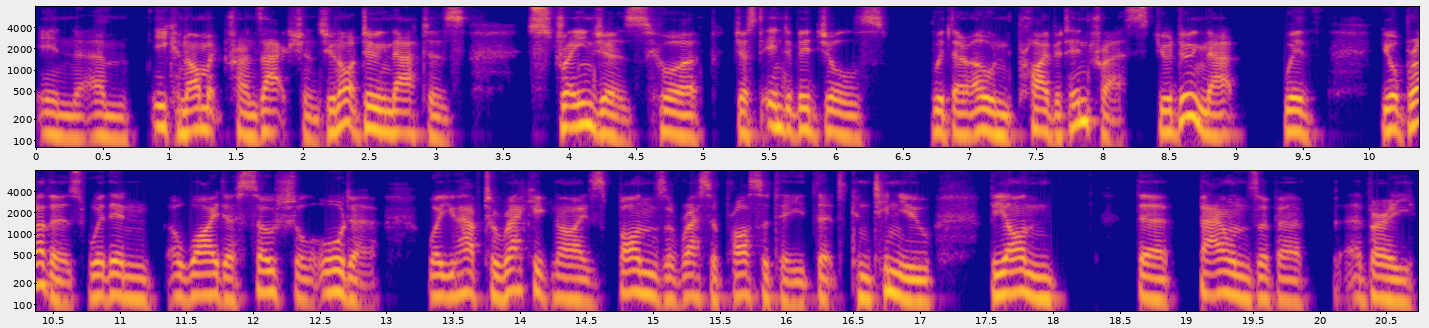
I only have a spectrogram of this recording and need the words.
in um, economic transactions, you're not doing that as strangers who are just individuals with their own private interests. You're doing that with your brothers within a wider social order where you have to recognize bonds of reciprocity that continue beyond the bounds of a, a very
